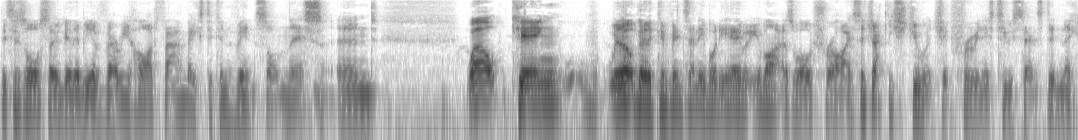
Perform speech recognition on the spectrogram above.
this is also going to be a very hard fan base to convince on this. And, well, King, we're not going to convince anybody here, but you might as well try. So Jackie Stewart chipped through in his two cents, didn't he?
